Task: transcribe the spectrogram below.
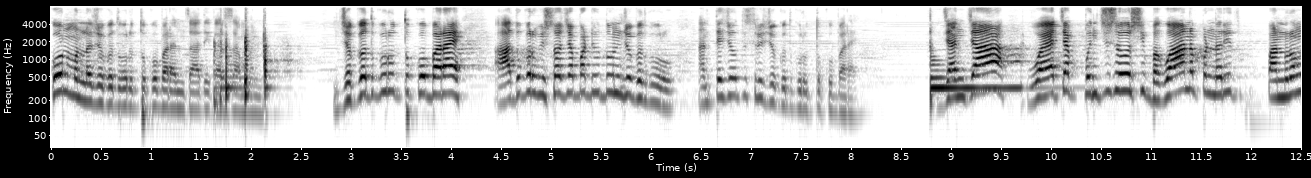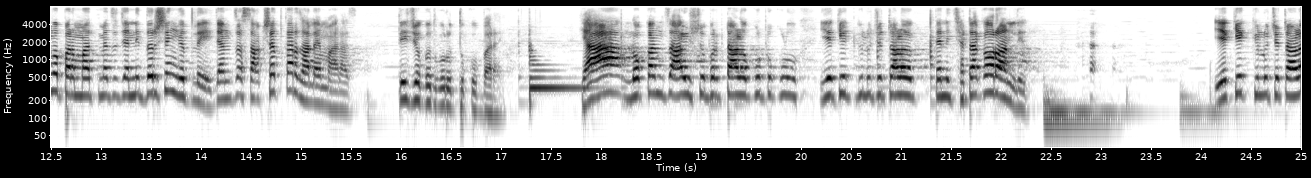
कोण म्हणलं जगद्गुरु तुकोबारांचा अधिकार सामान्य? जगद्गुरु तुकोबार आहे अगोदर विश्वाच्या पाठीवर दोन जगद्गुरु आणि त्याच्यावरती श्री जगद्गुरु तुकोबार आहे ज्यांच्या वयाच्या पंचवीस वर्षी भगवान पंढरीत पांडुरंग परमात्म्याचं ज्यांनी दर्शन घेतले ज्यांचा साक्षात्कार झालाय महाराज ते जगद्गुरु तुकोबार आहे ह्या लोकांचं आयुष्यभर टाळं कुटुकुळू एक एक किलोचे टाळ त्यांनी छटाकावर आणलेत. एक एक किलोचे टाळ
